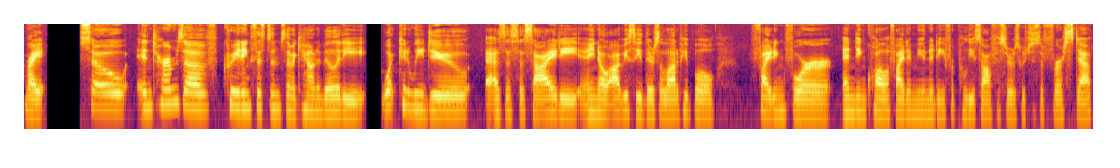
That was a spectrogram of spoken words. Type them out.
Right. So, in terms of creating systems of accountability, what can we do as a society? You know, obviously, there's a lot of people fighting for ending qualified immunity for police officers, which is the first step,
